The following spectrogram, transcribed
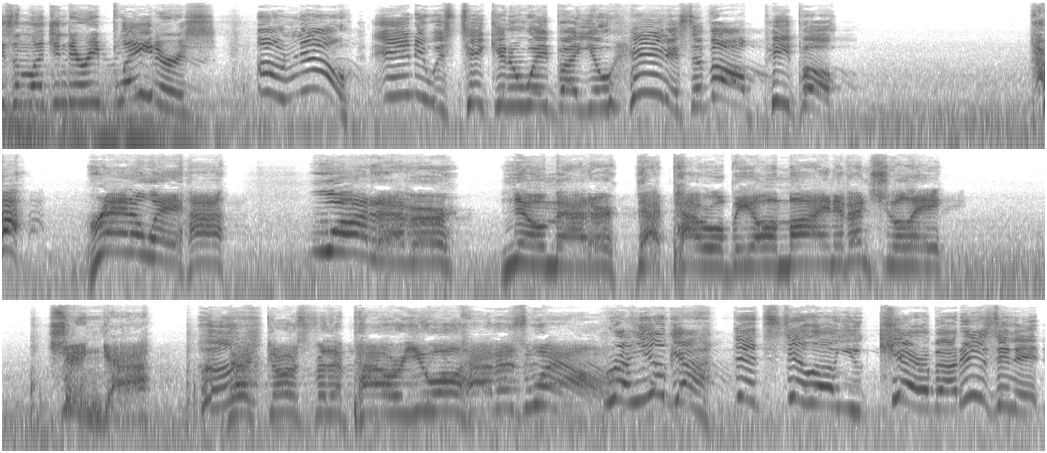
of the four-season legendary bladers! Oh no! Andy was taken away by Johannes of all people! Ha! Ran away, huh? Whatever! No matter, that power will be all mine eventually! Gingka! Huh? That goes for the power you all have as well! Ryuga! That's still all you care about, isn't it?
